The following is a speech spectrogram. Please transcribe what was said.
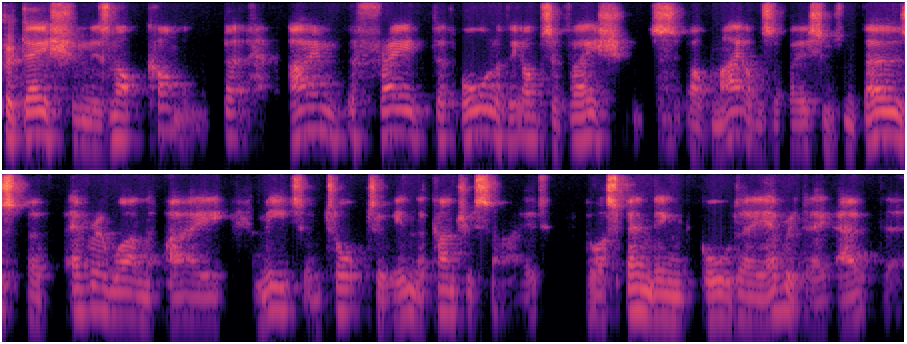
predation is not common, but I'm afraid that all of the observations of my observations and those of everyone I meet and talk to in the countryside who are spending all day, every day out there,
